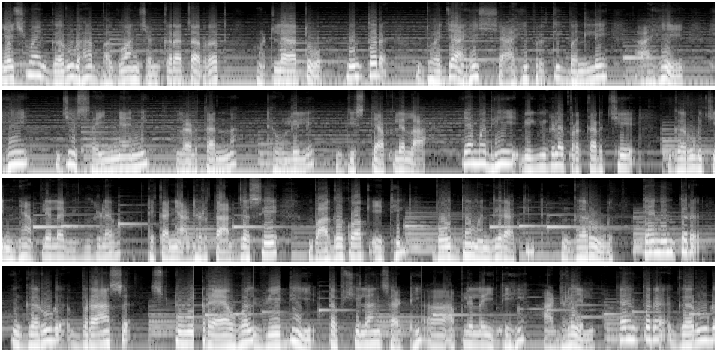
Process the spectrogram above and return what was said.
याशिवाय गरुड हा भगवान शंकराचा रथ म्हटला जातो. नंतर ध्वजा हे शाही प्रतीक बनले आहे. हे जे सैन्याने लढताना ठेवलेले दिसते आपल्याला. यामध्ये वेगवेगळ्या प्रकारचे गरुड चिन्हे आपल्याला वेगवेगळ्या ठिकाणी आढळतात. जसे बागकॉक येथील बौद्ध मंदिरातील गरुड त्यानंतर गरुड ब्रास स्टू ट्रॅव्हल वेदी तपशिलांसाठी आपल्याला इथेही आढळेल. त्यानंतर गरुड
